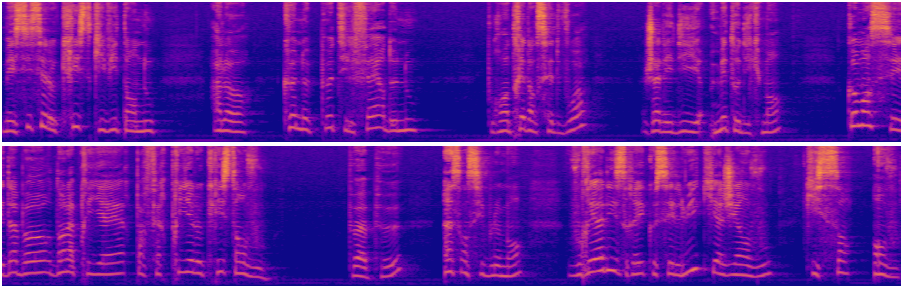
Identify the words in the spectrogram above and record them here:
Mais si c'est le Christ qui vit en nous, alors, que ne peut-il faire de nous? Pour entrer dans cette voie, j'allais dire méthodiquement, commencez d'abord dans la prière par faire prier le Christ en vous. Peu à peu, insensiblement, vous réaliserez que c'est lui qui agit en vous, qui sent en vous.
